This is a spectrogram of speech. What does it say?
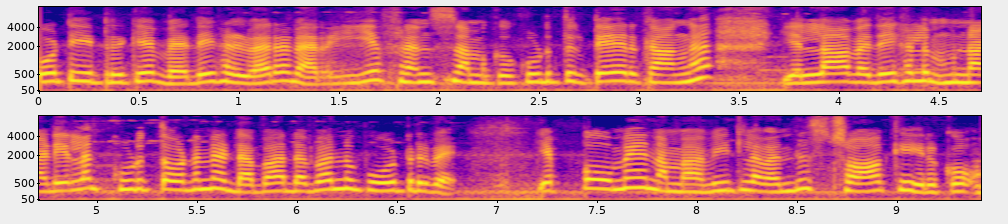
ஓட்டிகிட்டு இருக்கேன் விதைகள் வேறு நிறைய ஃப்ரெண்ட்ஸ் நமக்கு கொடுத்துக்கிட்டே இருக்காங்க. எல்லா விதைகளும் முன்னாடியெல்லாம் கொடுத்த உடனே டபா டபான்னு போட்டுருவேன். எப்போவுமே நம்ம வீட்டில் வந்து ஸ்டாக் இருக்கும்.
